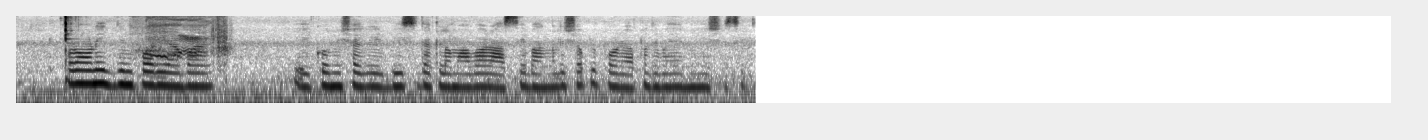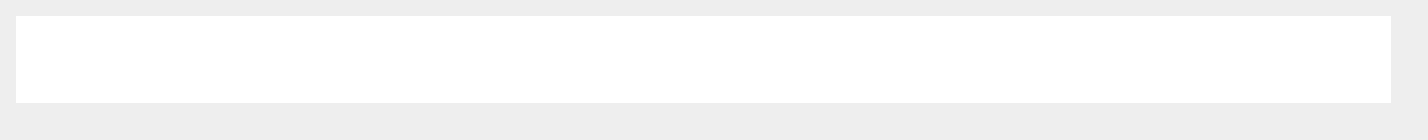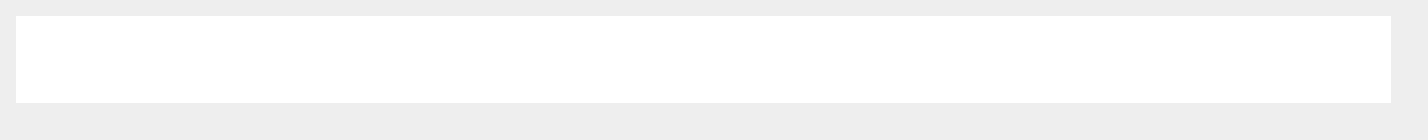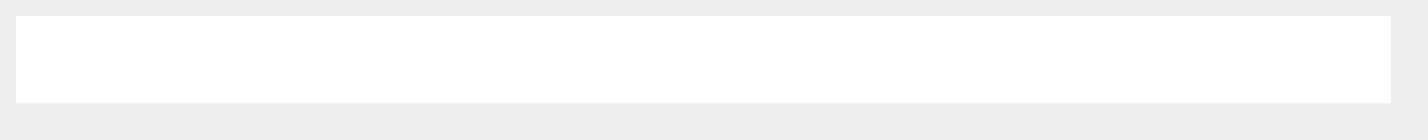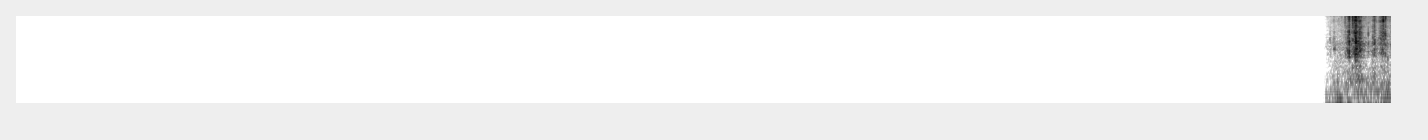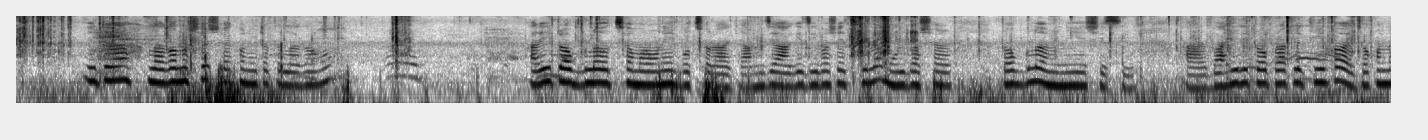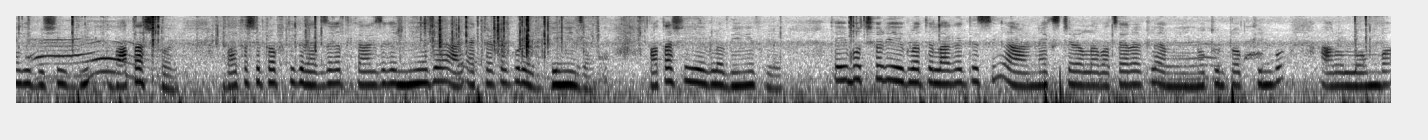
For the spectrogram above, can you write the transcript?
পরে অনেক দিন পরে আবার এই কর্মী শাকের বীজ দেখলাম আবার আছে বাঙালি শপে পরে আপনাদের ভাইয়া নিয়ে এসেছে। এটা লাগানো শেষ, এখন এটাতে লাগাবো। আর এই টবগুলো হচ্ছে আমার অনেক বছর আগে। আমি যে আগে যে বাসায় ছিলাম, ওই বাসার টবগুলো আমি নিয়ে এসেছি। আর বাহিরে টব রাখলে কি হয়, যখন নাকি বেশি বাতাস হয়, বাতাসে কী করে এক জায়গা থেকে আরেক জায়গায় নিয়ে যায় আর একটা একটা করে ভেঙে যায়। বাতাসেই এগুলো ভেঙে ফেলে। তো এই বছরই এগুলোতে লাগাইতেছি। আর নেক্সট ইয়ার আল্লাহ বাঁচায় রাখলে আমি নতুন টব কিনবো আরও লম্বা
